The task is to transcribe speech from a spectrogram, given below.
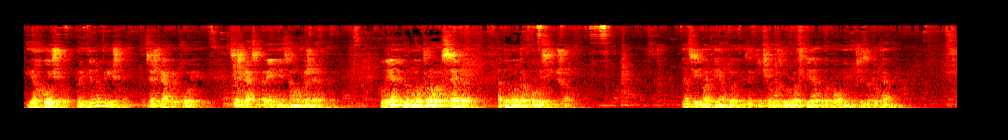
я хочу прийти до Крішни, це шлях любові, це шлях смирення і самопожертви. Коли я не думаю про себе, а думаю про когось іншого. На цій ноті я би закінчив, можливо, є доповнення чи запитання.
